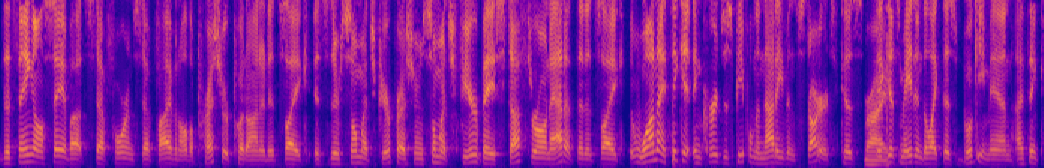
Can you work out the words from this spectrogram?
the thing I'll say about step four and step five and all the pressure put on it, it's like it's there's so much peer pressure and so much fear based stuff thrown at it that it's like one, I think it encourages people to not even start because right. it gets made into like this boogeyman. I think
